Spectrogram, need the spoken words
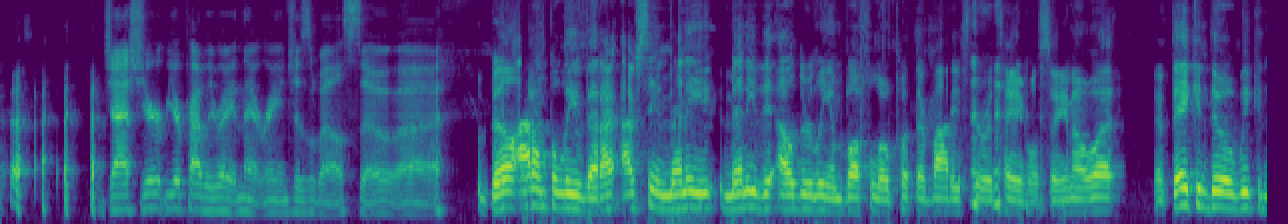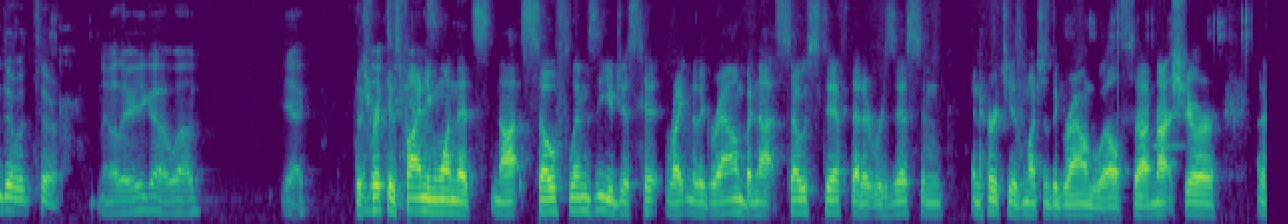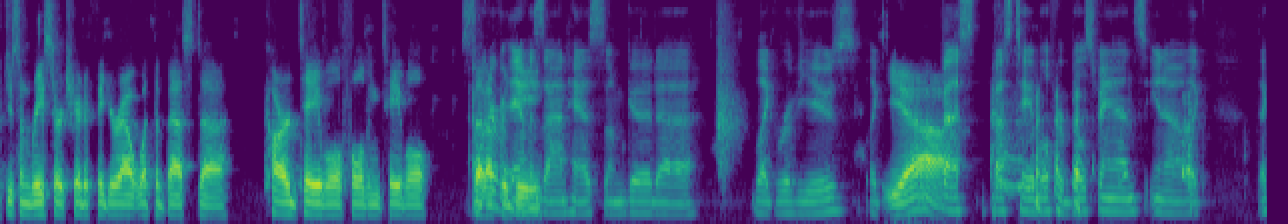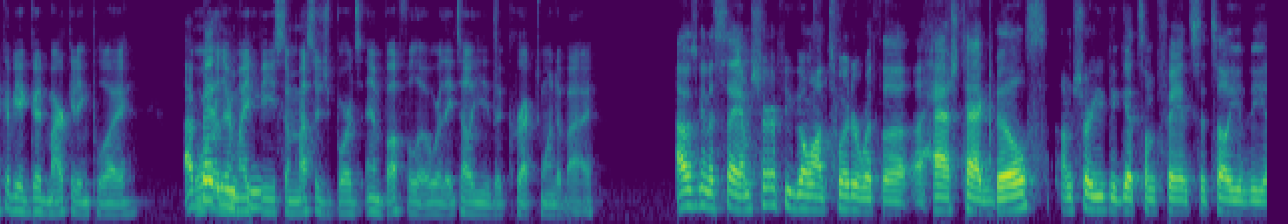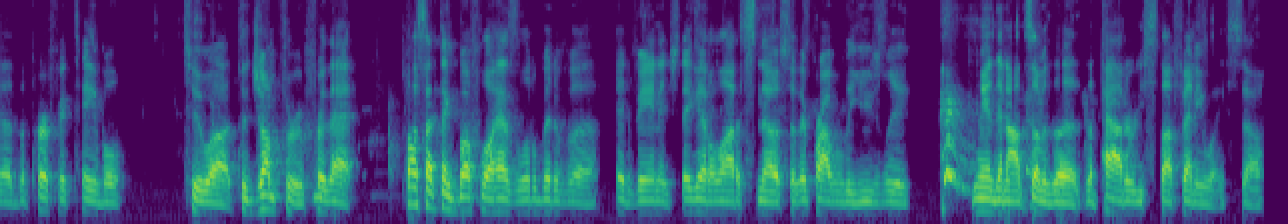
Josh, you're you're probably right in that range as well. So. Bill, I don't believe that. I, have seen many, many of the elderly in Buffalo put their bodies through a table. So you know what? If they can do it, we can do it too. No, there you go. Well, yeah. The trick is finding one that's not so flimsy you just hit right into the ground, but not so stiff that it resists and, and hurts you as much as the ground will. So I'm not sure. I'd have to do some research here to figure out what the best uh, card table, folding table setup would Amazon be. Amazon has some good uh, like reviews, like yeah, best best table for Bills fans. You know, like that could be a good marketing ploy. I or there you, might you, be some message boards in Buffalo where they tell you the correct one to buy. I was gonna say, I'm sure if you go on Twitter with a, a hashtag Bills, I'm sure you could get some fans to tell you the uh, the perfect table to uh, to jump through for that. Plus, I think Buffalo has a little bit of a advantage. They get a lot of snow, so they're probably usually landing on some of the the powdery stuff anyway. So,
